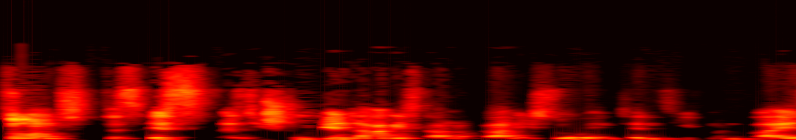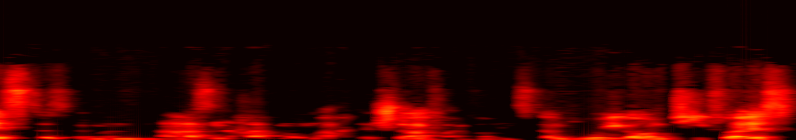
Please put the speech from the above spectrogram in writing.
So, und das ist, also die Studienlage ist da noch gar nicht so intensiv. Man weiß, dass wenn man Nasenatmung macht, der Schlaf einfach insgesamt ruhiger und tiefer ist.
